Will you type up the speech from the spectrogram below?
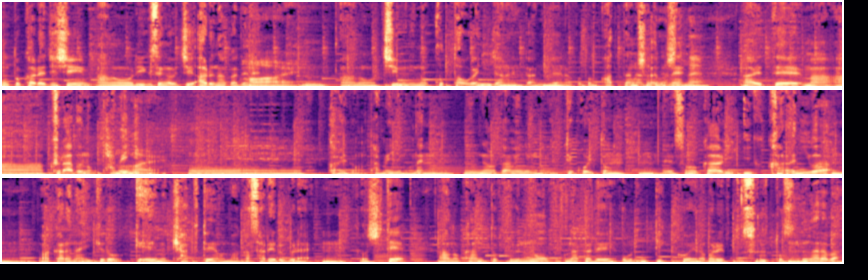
本当、彼自身あの、リーグ戦がうちある中でね、はい。うん、あの、チームに残った方がいいんじゃないかみたいなこともあった中でね、うんね。あえて、まあ、あクラブのためにも、はい北海道のためにもね、みんなのためにも行ってこいと、でその代わり行くからには、わからないけどゲームキャプテンを任されるぐらい、そしてあの監督の中でオリンピックを選ばれるとするとするならば、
